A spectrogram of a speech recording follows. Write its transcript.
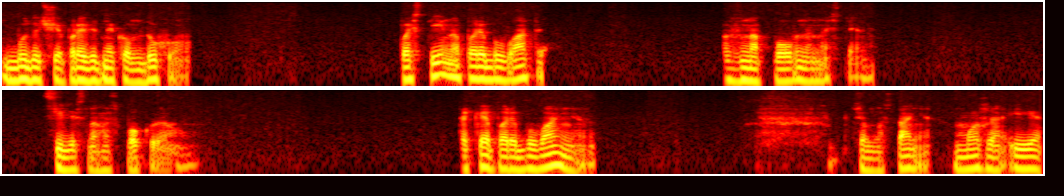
будучи провідником духу, постійно перебувати в наповненості цілісного спокою. Таке перебування в цьому стані може і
